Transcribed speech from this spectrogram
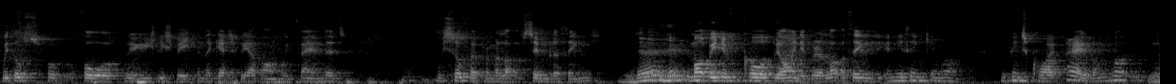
with us for, for who usually speak and the guests we have on, we found that we suffer from a lot of similar things. Mm-hmm. Yeah, yeah. There might be a different cause behind it, but a lot of things, and you're thinking, well, we've been quiet for how long? Like, Yeah.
